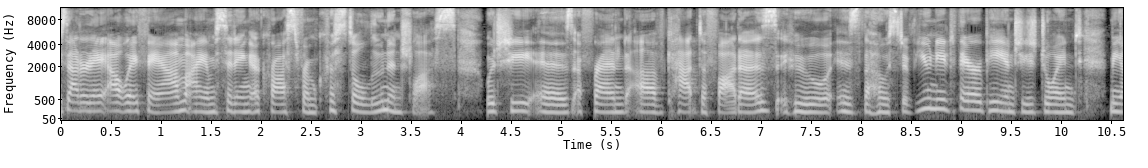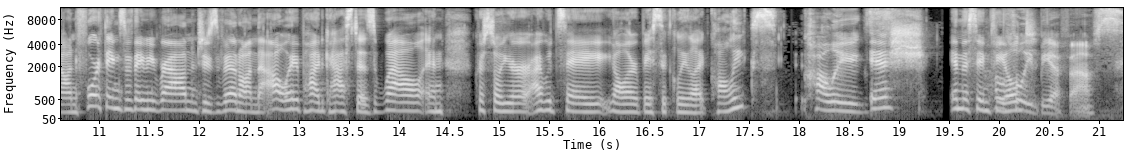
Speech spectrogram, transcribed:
Saturday, Outweigh fam. I am sitting across from Crystal Lunenschloss, which she is a friend of Kat DeFadas, who is the host of You Need Therapy. And she's joined me on Four Things with Amy Brown, and she's been on the Outweigh podcast as well. And Crystal, you're, I would say, y'all are basically like colleagues. Colleagues ish in the same field? Hopefully BFFs.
